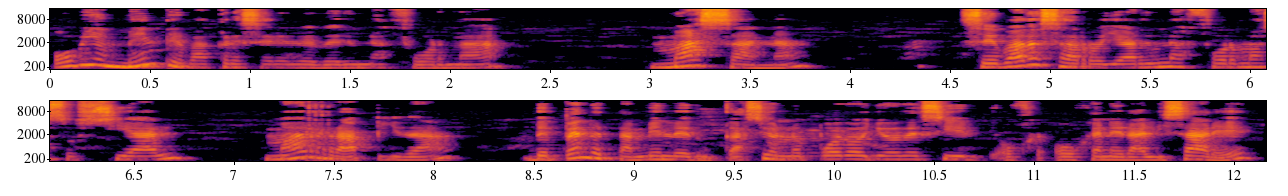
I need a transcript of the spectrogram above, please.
obviamente va a crecer el bebé de una forma más sana, se va a desarrollar de una forma social más rápida, depende también de la educación, no puedo yo decir o, generalizar, ¿eh?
